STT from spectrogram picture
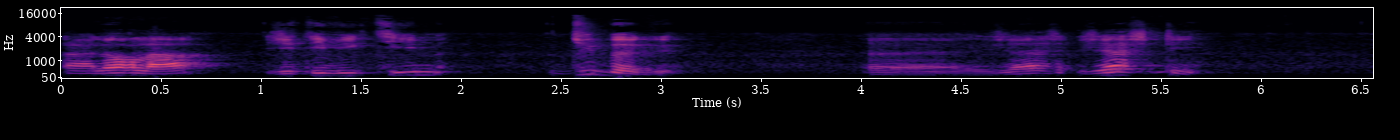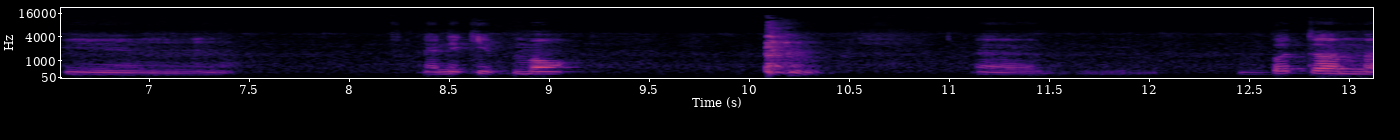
Alors là, été victime du bug. j'ai acheté un équipement bottom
